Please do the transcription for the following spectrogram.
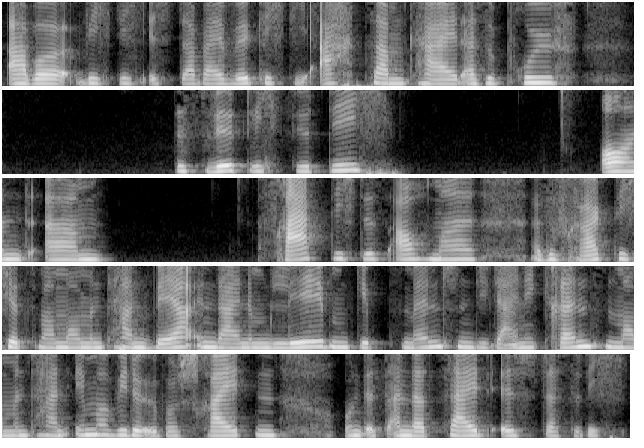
aber wichtig ist dabei wirklich die Achtsamkeit. Also prüf das wirklich für dich und ähm, frag dich das auch mal. Also frag dich jetzt mal momentan, wer in deinem Leben gibt es Menschen, die deine Grenzen momentan immer wieder überschreiten und es an der Zeit ist, dass du dich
